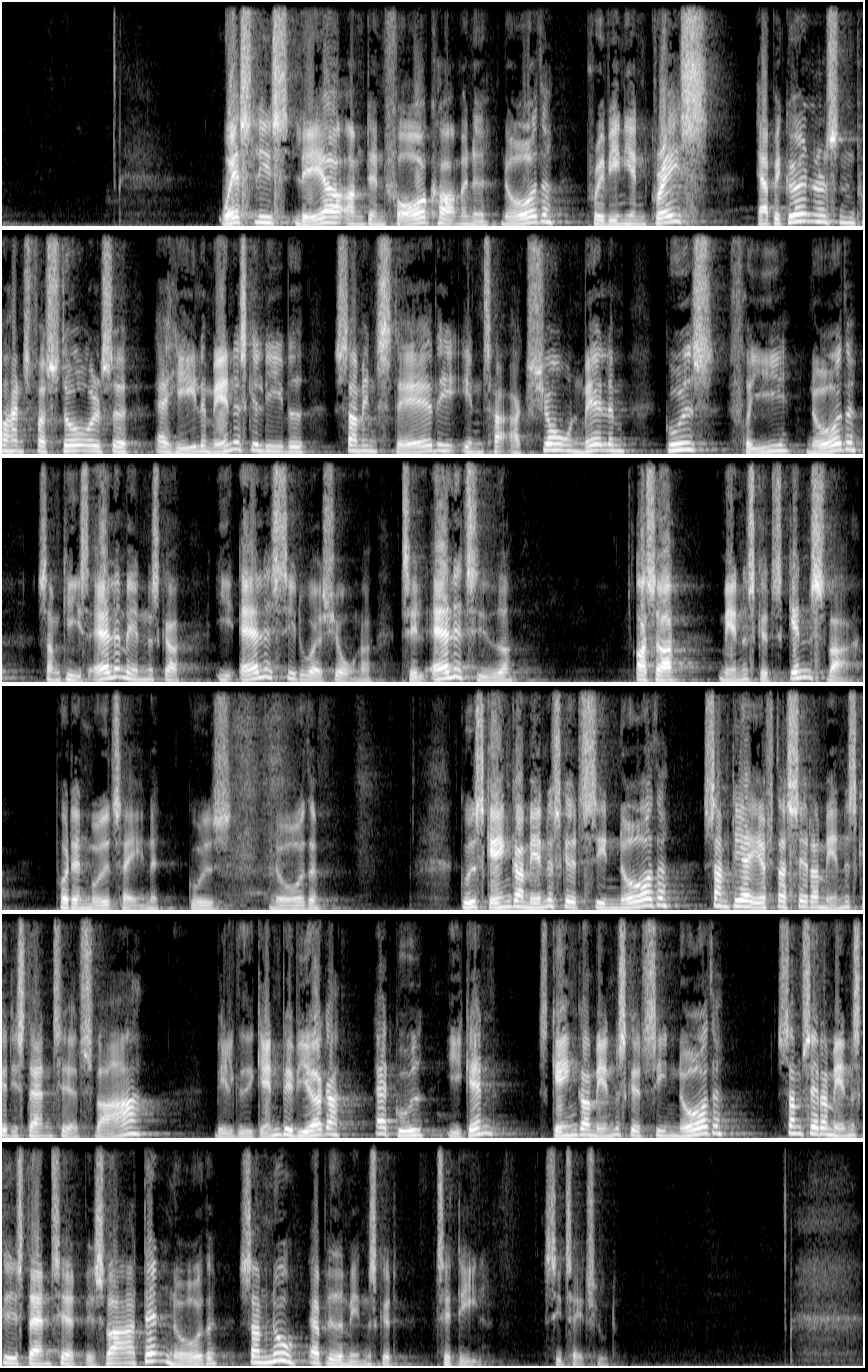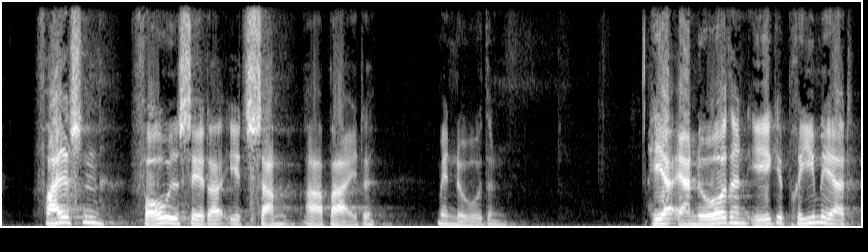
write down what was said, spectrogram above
Wesleys lære om den forekommende nåde, prevenient grace, er begyndelsen på hans forståelse af hele menneskelivet som en stadig interaktion mellem Guds frie nåde, som gives alle mennesker i alle situationer, til alle tider, og så menneskets gensvar på den modtagende Guds nåde. Gud skænker mennesket sin nåde, som derefter sætter mennesket i stand til at svare, hvilket igen bevirker, at Gud igen skænker mennesket sin nåde, som sætter mennesket i stand til at besvare den nåde, som nu er blevet mennesket til del. Citat slut. Frelsen forudsætter et samarbejde med nåden. Her er nåden ikke primært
